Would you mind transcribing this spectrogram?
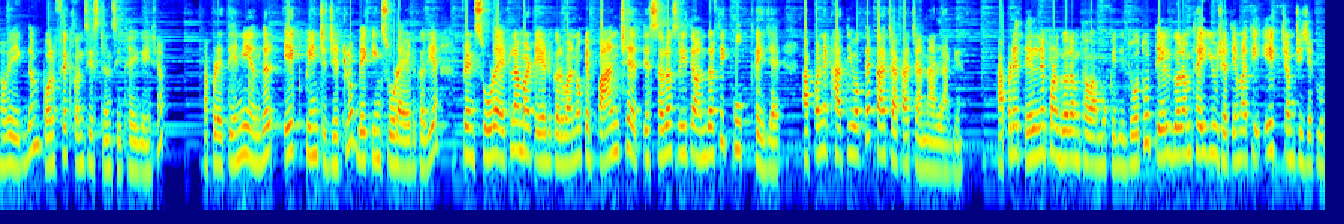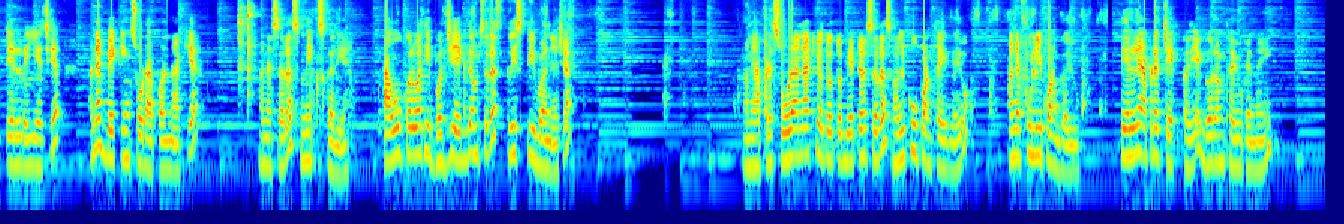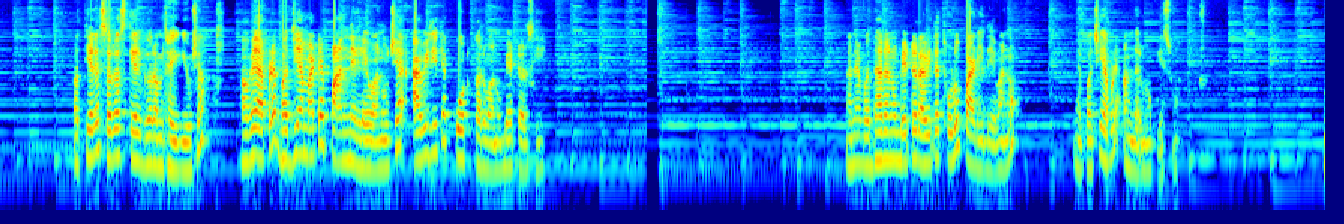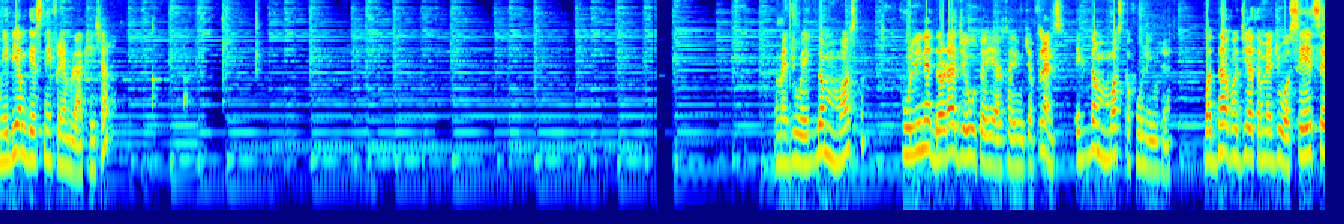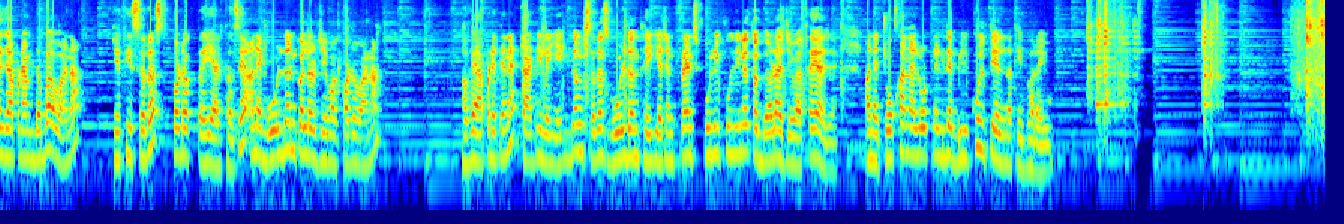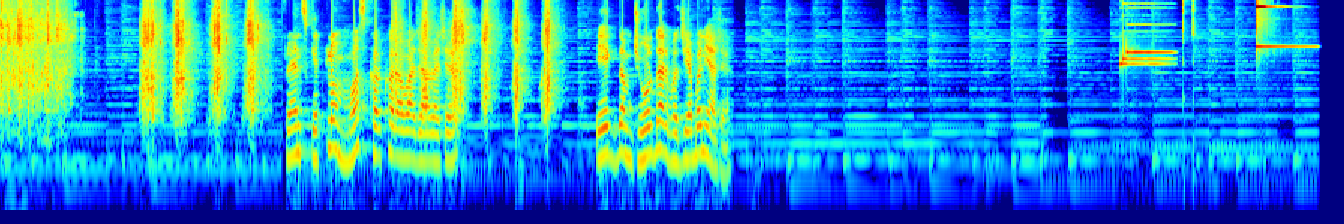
હવે એકદમ પરફેક્ટ કન્સિસ્ટન્સી થઈ ગઈ છે. આપણે તેની અંદર એક પિંચ જેટલો બેકિંગ સોડા એડ કરીએ. ફ્રેન્ડ સોડા એટલા માટે એડ કરવાનો કે પાન છે તે સરસ રીતે અંદરથી કૂક થઈ જાય. આપણને ખાતી વખતે કાચા કાચા ના લાગે. આપણે તેલને પણ ગરમ થવા મૂકી દીધું હતું. તેલ ગરમ થઈ ગયું છે, તેમાંથી એક ચમચી જેટલું તેલ લઈએ છીએ અને બેકિંગ સોડા પણ નાખીએ અને સરસ મિક્સ કરીએ. આવું કરવાથી ભજી એકદમ સરસ ક્રિસ્પી બને છે. અને આપણે સોડા નાખ્યો તો તો બેટર સરસ હલકું પણ થઈ ગયું અને ફૂલી પણ ગયું. તેલને આપણે ચેક કરીએ ગરમ થયું કે નહીં. અત્યારે સરસ તેલ ગરમ થઈ ગયું છે. હવે આપણે ભજીયા માટે પાનને લેવાનું છે. આવી રીતે કોટ કરવાનું બેટરથી. અને વધારાનું બેટર આવી રીતે થોડું પાડી દેવાનું. ને પછી આપણે અંદર મૂકીશું. મીડિયમ ગેસની ફ્લેમ રાખી છે. તમે જુઓ, એકદમ મસ્ત ફૂલીને દડા જેવું તૈયાર થયું છે ફ્રેન્ડ્સ એકદમ મસ્ત ફૂલ્યું છે. બધા ભજીયા તમે જુઓ, સેજ સેજ આપણે આમ દબાવવાના, જેથી સરસ કડક તૈયાર થશે અને ગોલ્ડન કલર જેવા કરવાના. હવે આપણે તેને કાઢી લઈએ. એકદમ સરસ ગોલ્ડન થઈ ગયા છે. અને ફ્રેન્ડ્સ ફૂલી ફૂલીને તો દડા જેવા થયા છે. અને ચોખાના લોટને લીધે બિલકુલ તેલ નથી ભરાયું. ફ્રેન્ડ્સ કેટલો મસ્ત ખરખર અવાજ આવે છે. એકદમ જોરદાર ભજીયા બન્યા છે.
